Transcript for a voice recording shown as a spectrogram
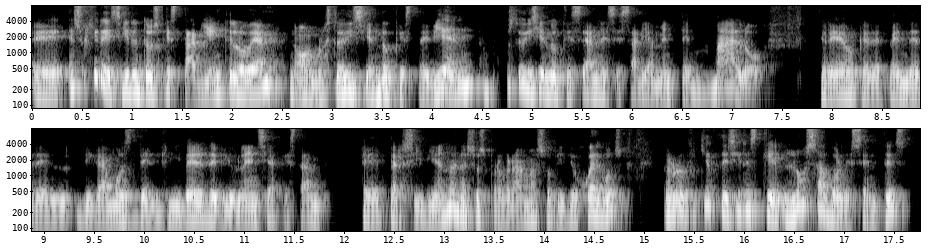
Eh, ¿Eso quiere decir entonces que está bien que lo vean? No, no estoy diciendo que esté bien, tampoco estoy diciendo que sea necesariamente malo. Creo que depende del, digamos, del nivel de violencia que están eh, percibiendo en esos programas o videojuegos, pero lo que quiero decir es que los adolescentes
